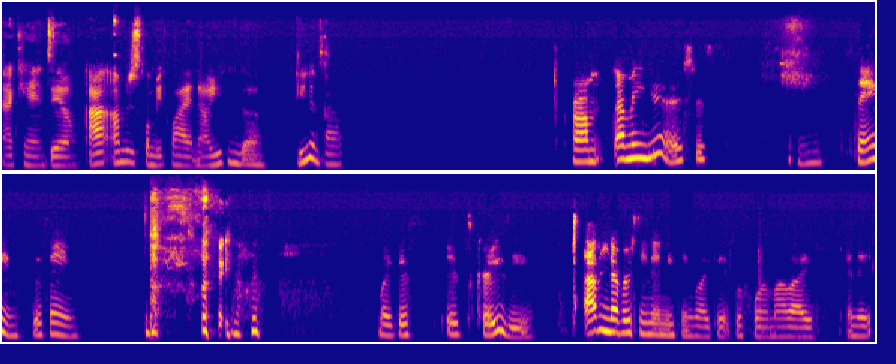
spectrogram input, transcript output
I can't deal. I, I'm just gonna be quiet now. You can go. You can talk. Um, I mean, yeah, it's just same, the same. like it's it's crazy. I've never seen anything like it before in my life, and it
